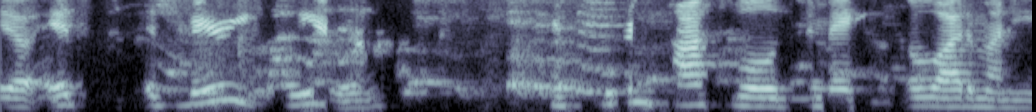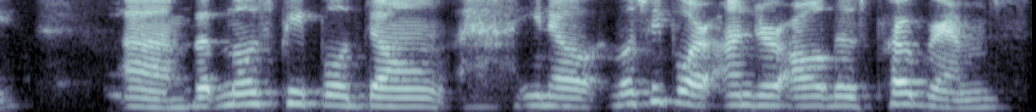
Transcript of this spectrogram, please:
you know it's it's very clear. It's very possible to make a lot of money. Um, but most people don't you know most people are under all those programs.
